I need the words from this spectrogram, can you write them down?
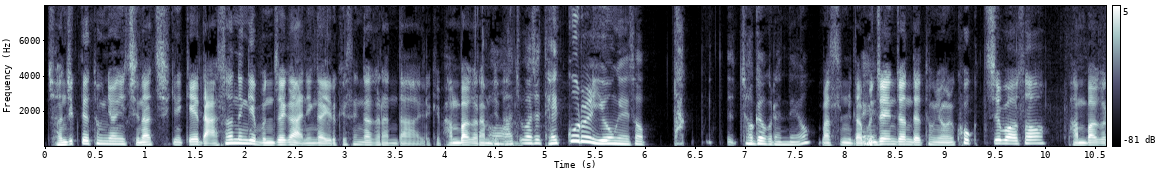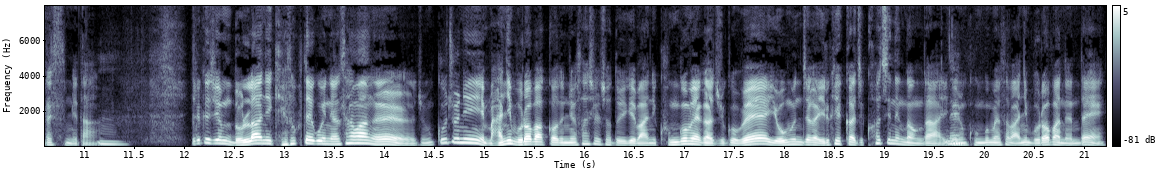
전직 대통령이 지나치게 나서는 게 문제가 아닌가 이렇게 생각을 한다. 이렇게 반박을 합니다. 어, 아주 아주 대꾸를 이용해서 딱 저격을 했네요. 맞습니다. 네. 문재인 전 대통령을 콕 집어서 반박을 했습니다. 음. 이렇게 지금 논란이 계속되고 있는 상황을 좀 꾸준히 많이 물어봤거든요. 사실 저도 이게 많이 궁금해가지고 왜이 문제가 이렇게까지 커지는 건가 이게 네. 좀 궁금해서 많이 물어봤는데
